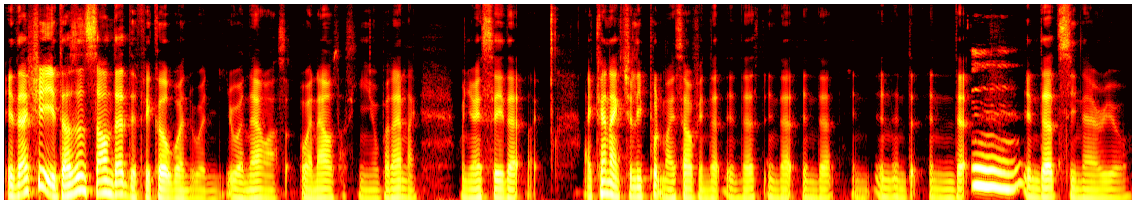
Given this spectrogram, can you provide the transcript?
It actually it doesn't sound that difficult when when when I was when I was asking you, but then like when you say that, like I can't actually put myself in that in that in that in that in in in, that in that mm. in that scenario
